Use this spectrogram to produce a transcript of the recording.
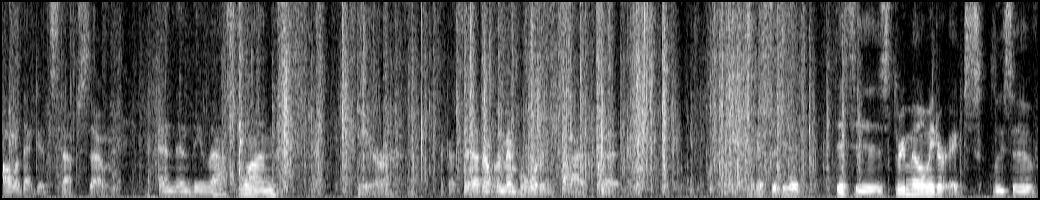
all of that good stuff so. And then the last one here like I said I don't remember ordering five but I guess I did. This is three millimeter exclusive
